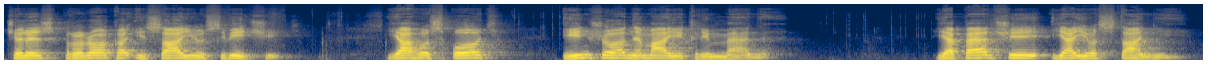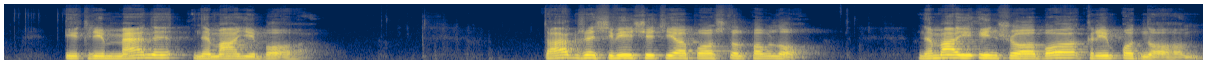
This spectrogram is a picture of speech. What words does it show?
через пророка Ісаю свідчить, я Господь, іншого немає крім мене. Я перший, я й останній, і крім мене немає Бога. Так же свідчить і апостол Павло. Немає іншого Бога, крім одного.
